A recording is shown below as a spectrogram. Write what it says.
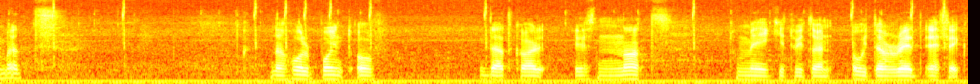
but the whole point of that car is not to make it with an with a red effect.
